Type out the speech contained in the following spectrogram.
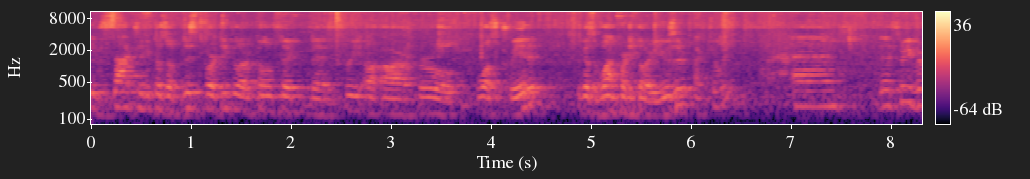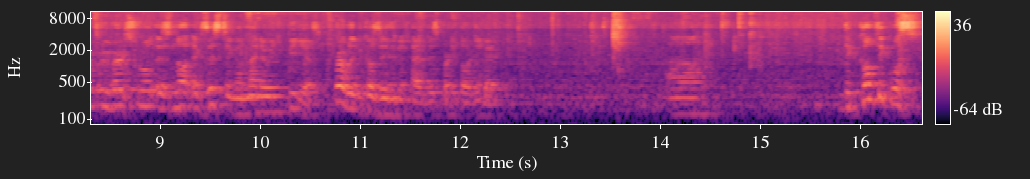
Exactly because of this particular conflict, the 3RR rule was created, because of one particular user, actually. And the three reverts rule is not existing on many Wikipedias, probably because they didn't have this particular debate. Uh, the conflict was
